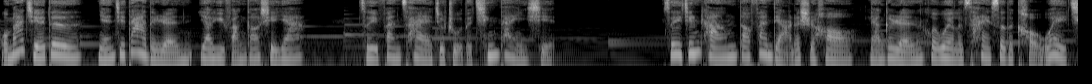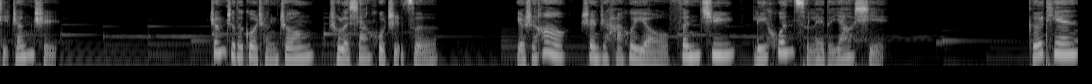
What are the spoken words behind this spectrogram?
我妈觉得年纪大的人要预防高血压，所以饭菜就煮的清淡一些。所以经常到饭点儿的时候，两个人会为了菜色的口味起争执。争执的过程中，除了相互指责，有时候甚至还会有分居、离婚此类的要挟。隔天，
